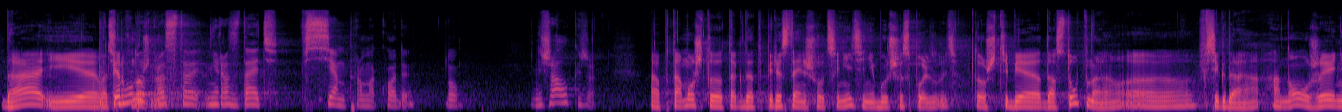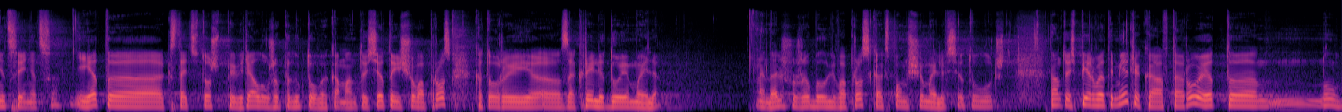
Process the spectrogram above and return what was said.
Да, и, а во-первых, нужно... просто не раздать всем промокоды? Ну, не жалко же. А потому что тогда ты перестанешь его ценить и не будешь использовать. То, что тебе доступно э, всегда, оно уже не ценится. И это, кстати, то, что проверяла уже продуктовая команда. То есть это еще вопрос, который э, закрыли до email. А дальше уже был вопрос, как с помощью ML все это улучшить. Ну, то есть первое — это метрика, а второе — это ну,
